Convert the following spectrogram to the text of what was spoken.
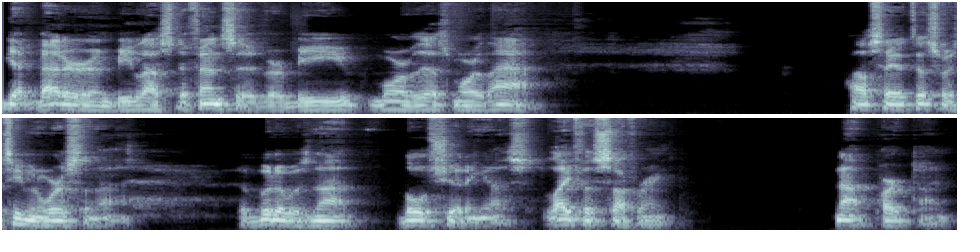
get better and be less defensive or be more of this, more of that. I'll say it this way it's even worse than that. The Buddha was not bullshitting us. Life is suffering, not part time.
